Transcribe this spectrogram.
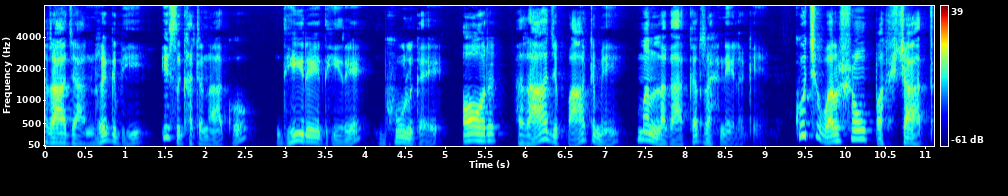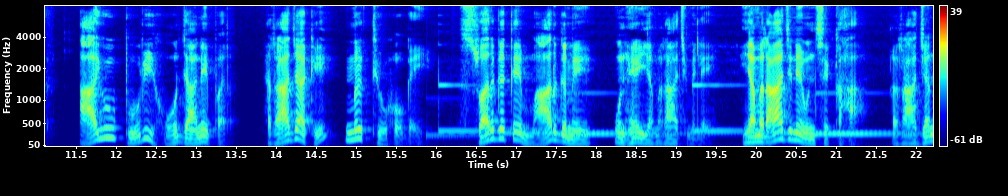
राजा नृग भी इस घटना को धीरे धीरे भूल गए और राजपाट में मन लगाकर रहने लगे। कुछ वर्षों पश्चात आयु पूरी हो जाने पर राजा की मृत्यु हो गई। स्वर्ग के मार्ग में उन्हें यमराज मिले। यमराज ने उनसे कहा, राजन,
